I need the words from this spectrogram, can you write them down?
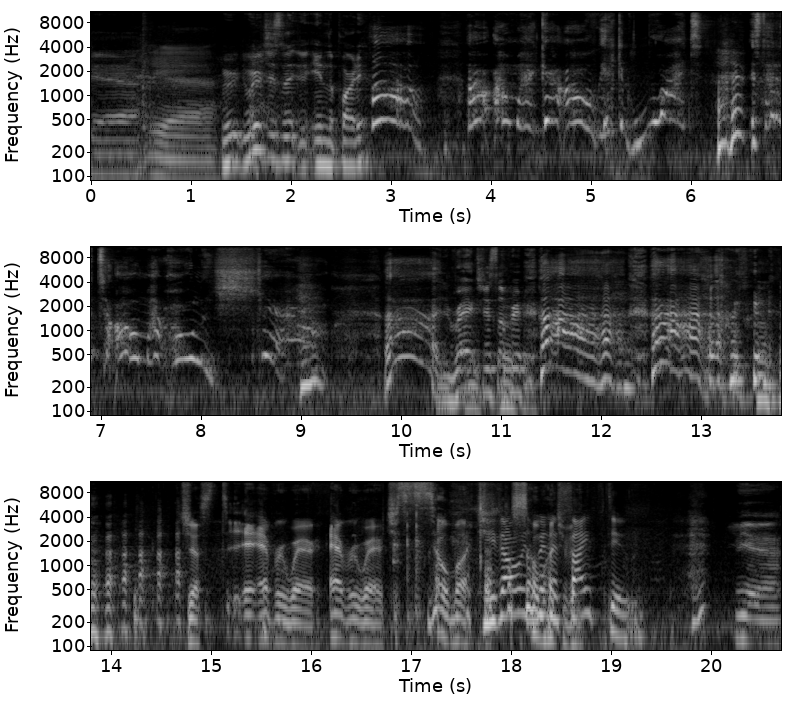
Yeah. Yeah. We were, we were just in the party. Oh, oh, oh my god! Oh, it can what? Is that a? T- oh my! Holy shit! Ah, Rex just up here. Ah, ah. Just e- everywhere, everywhere, just so much. He's always so been a much of scythe dude, yeah.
